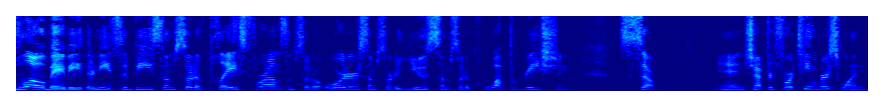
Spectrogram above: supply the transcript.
flow, baby. There needs to be some sort of place for them, some sort of order, some sort of use, some sort of cooperation. So, in chapter 14, verse 1,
